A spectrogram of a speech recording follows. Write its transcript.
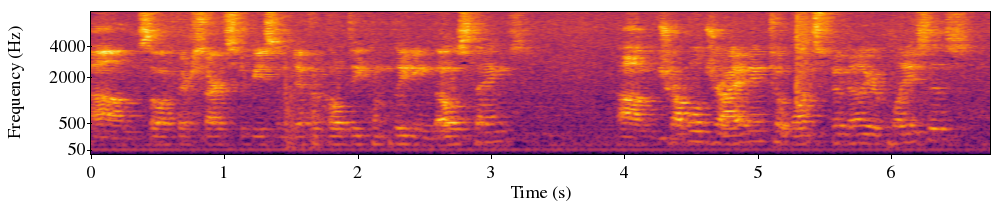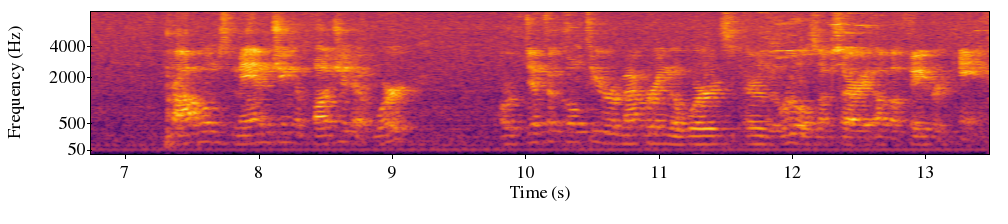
Um, so if there starts to be some difficulty completing those things, um, trouble driving to once familiar places, problems managing a budget at work, or difficulty remembering the words or the rules, I'm sorry, of a favorite game.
